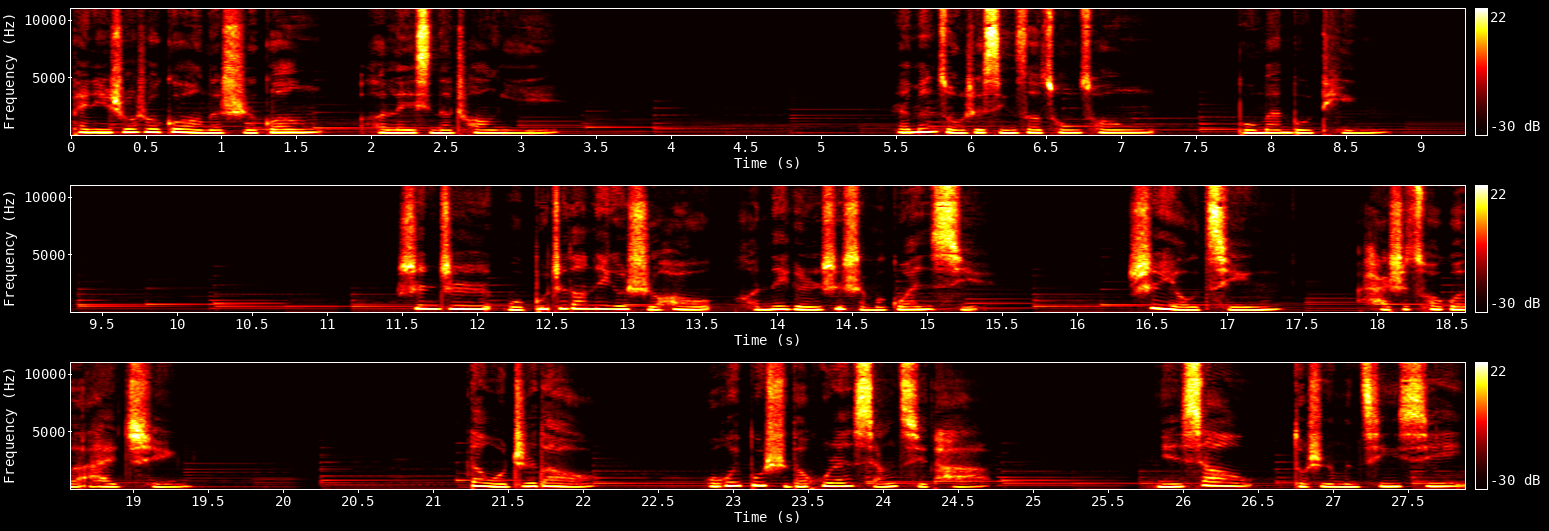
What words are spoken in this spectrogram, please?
陪你说说过往的时光和内心的疮痍？人们总是行色匆匆，不慢不停，甚至我不知道那个时候和那个人是什么关系。是友情，还是错过了爱情？但我知道，我会不时的忽然想起他。年少都是那么清晰、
